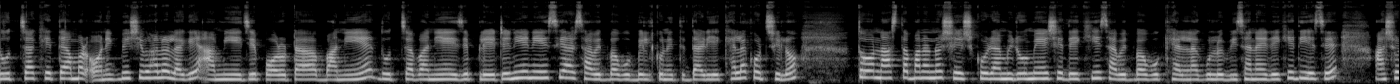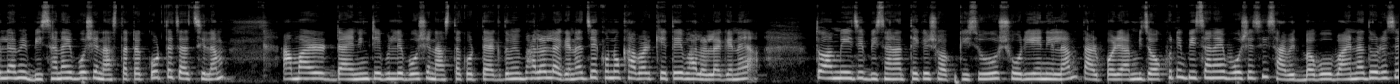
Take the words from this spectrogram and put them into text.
দুধ চা খেতে আমার অনেক বেশি ভালো লাগে। আমি এই যে পরোটা বানিয়ে, দুধ চা বানিয়ে এই যে প্লেটে নিয়ে নিয়েছি আর সাবিদবাবু বেলকনিতে দাঁড়িয়ে খেলা করছিল। তো নাস্তা বানানো শেষ করে আমি রুমে এসে দেখি সাবিতবাবু খেলনাগুলো বিছানায় রেখে দিয়েছে। আসলে আমি বিছানায় বসে নাস্তাটা করতে চাচ্ছিলাম। আমার ডাইনিং টেবিলে বসে নাস্তা করতে একদমই ভালো লাগে না। যে কোনো খাবার খেতেই ভালো লাগে না। তো আমি এই যে বিছানার থেকে সব কিছু সরিয়ে নিলাম। তারপরে আমি যখনই বিছানায় বসেছি, সাবিতবাবু বায়না ধরেছে,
